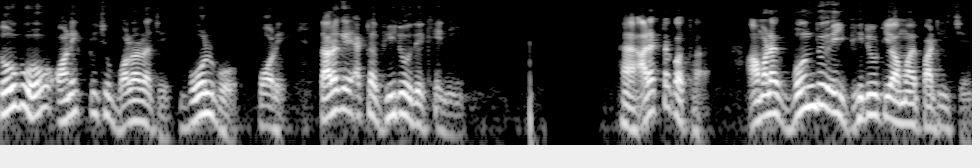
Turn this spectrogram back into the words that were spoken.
তবুও অনেক কিছু বলার আছে, বলব পরে। তার আগে একটা ভিডিও দেখে নিই। হ্যাঁ আরেকটা কথা, আমার এক বন্ধু এই ভিডিওটি আমায় পাঠিয়েছেন।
